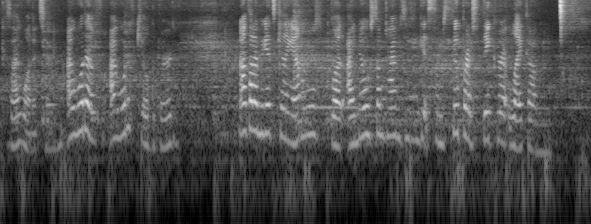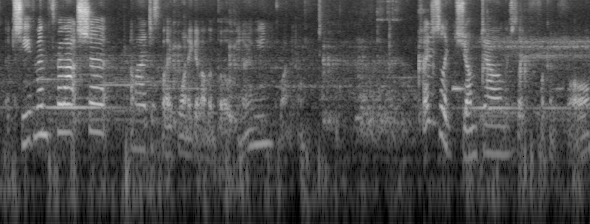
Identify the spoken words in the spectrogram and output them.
because I wanted to. I would have. I would have killed the bird. Not that I'm against killing animals, but I know sometimes you can get some super secret like um achievements for that shit, and I just like want to get on the boat. You know what I mean? Come on now. Should I just like jump down and just like fucking fall?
